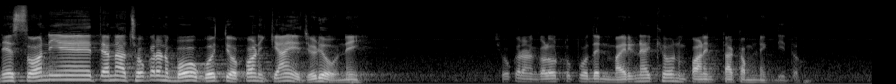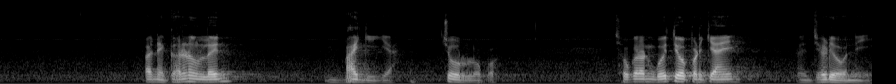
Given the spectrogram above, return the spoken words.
ને સોનીએ તેના છોકરાને બહુ ગોત્યો, પણ ક્યાંય જડ્યો નહીં. છોકરાને ગળો ટૂંકો દઈને મારી નાખ્યો અને પાણી ટાંકામાં નાખી દીધો. અને ઘરણું લઈને ભાગી ગયા, ચોર લોકો. છોકરાને ગોત્યો, પણ ક્યાંય જડ્યો નહીં.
